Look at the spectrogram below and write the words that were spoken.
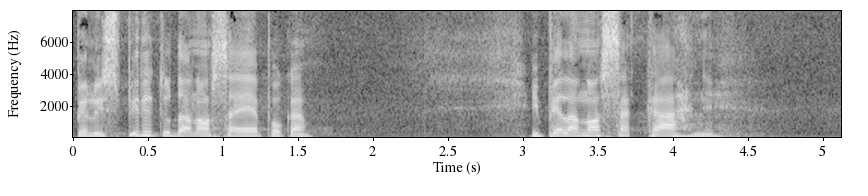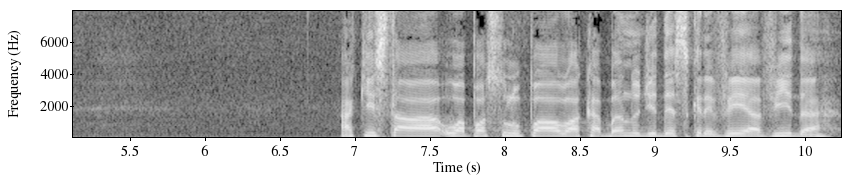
pelo espírito da nossa época e pela nossa carne. Aqui está o apóstolo Paulo acabando de descrever a vida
